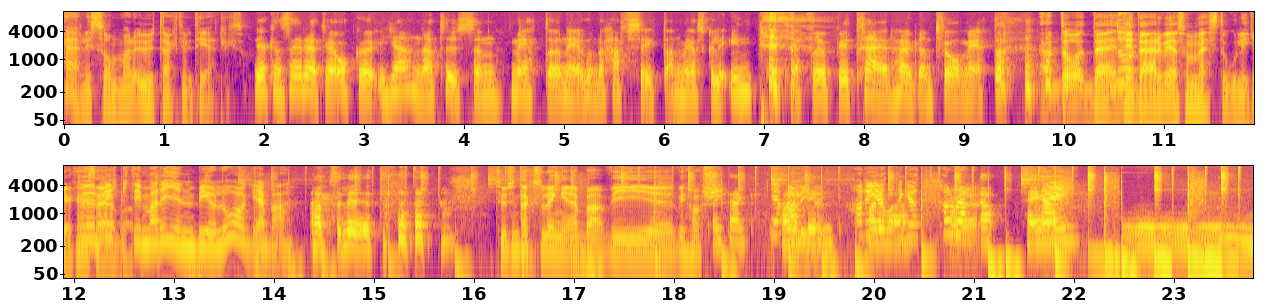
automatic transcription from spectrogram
härlig sommar uteaktivitet. Liksom. Jag kan säga det att jag åker gärna tusen meter ner under havsytan men jag skulle inte klättra upp i ett träd högre än två meter. Ja, då, det, då, det är där vi är som mest olika kan jag säga. Du är en riktig marinbiolog, Ebba. Absolut. Tusen tack så länge, Ebba. Vi, eh, vi hörs. Tack, tack. Ja. Ha det fint. Ha det, ha det jättegött. Ha det bra. Ja. hej. hej. hej.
